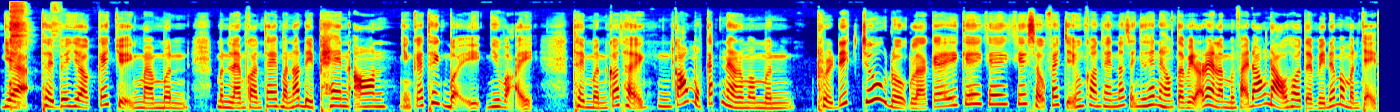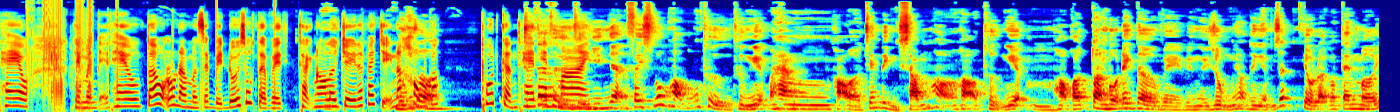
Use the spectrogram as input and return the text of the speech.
dạ thì bây giờ cái chuyện mà mình mình làm content mà nó depend on những cái thiết bị như vậy thì mình có thể có một cách nào mà mình predict trước được là cái cái cái cái sự phát triển của content nó sẽ như thế nào không tại vì rõ ràng là mình phải đón đầu thôi tại vì nếu mà mình chạy theo thì mình chạy theo tới một lúc nào mình sẽ bị đuối sức tại vì technology nó phát triển nó Đúng không rồi. có put content Chúng ta in thử, mind. Nhìn nhận Facebook họ cũng thử thử nghiệm hàng họ ở trên đỉnh sóng họ họ thử nghiệm họ có toàn bộ data về về người dùng họ thử nghiệm rất nhiều loại content mới.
